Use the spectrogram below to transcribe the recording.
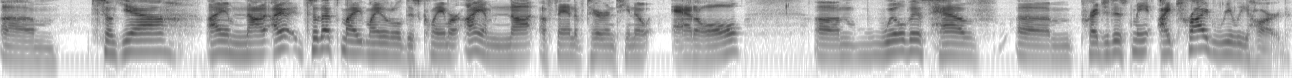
Um. So yeah, I am not. I so that's my my little disclaimer. I am not a fan of Tarantino at all. Um, will this have um, prejudiced me? I tried really hard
